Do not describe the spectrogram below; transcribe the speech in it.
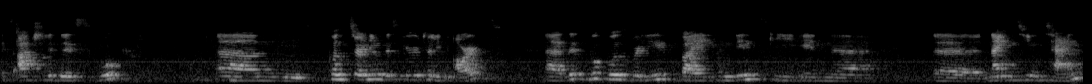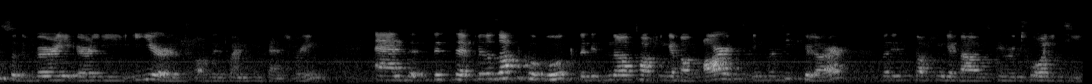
it's actually this book um, concerning the spiritual in art. Uh, this book was released by Kandinsky in uh, Uh, 1910, so the very early years of the 20th century. And it's a philosophical book that is not talking about art in particular, but it's talking about spirituality.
